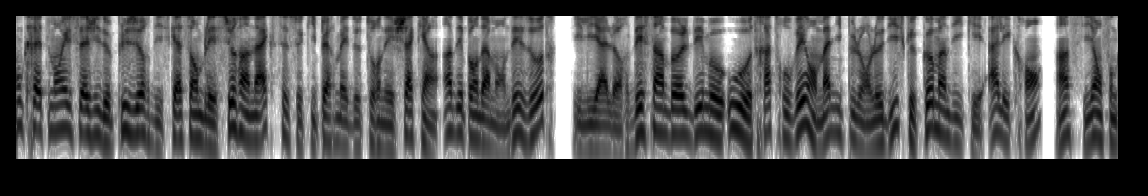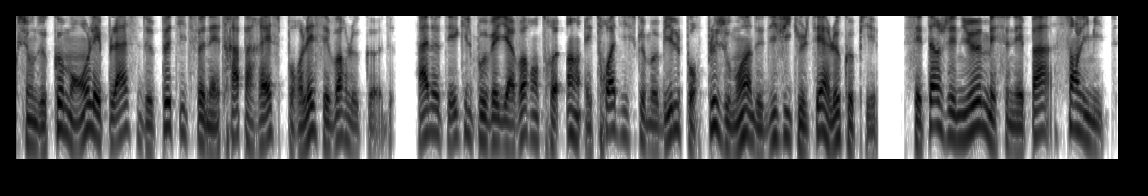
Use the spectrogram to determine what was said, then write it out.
Concrètement, il s'agit de plusieurs disques assemblés sur un axe, ce qui permet de tourner chacun indépendamment des autres. Il y a alors des symboles, des mots ou autres à trouver en manipulant le disque comme indiqué à l'écran. Ainsi, en fonction de comment on les place, de petites fenêtres apparaissent pour laisser voir le code. À noter qu'il pouvait y avoir entre 1 et 3 disques mobiles pour plus ou moins de difficultés à le copier. C'est ingénieux, mais ce n'est pas sans limite.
